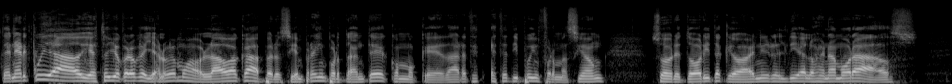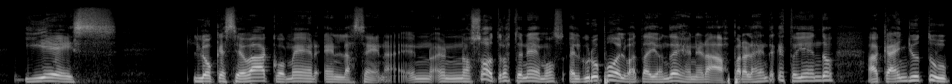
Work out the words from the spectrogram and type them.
tener cuidado, y esto yo creo que ya lo hemos hablado acá, pero siempre es importante como que dar este, este tipo de información, sobre todo ahorita que va a venir el Día de los Enamorados, y es lo que se va a comer en la cena. En- nosotros tenemos el grupo del Batallón de Degenerados. Para la gente que está yendo acá en YouTube,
